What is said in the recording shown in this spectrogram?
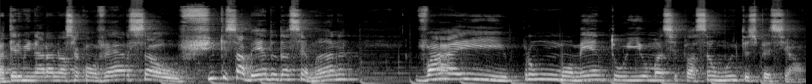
Para terminar a nossa conversa, o Fique Sabendo da semana vai para um momento e uma situação muito especial.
